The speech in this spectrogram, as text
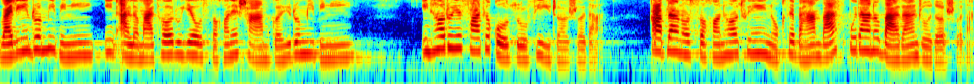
ولی این رو می‌بینی؟ این علامت ها روی استخوان شرمگاهی رو می‌بینی؟ اینها روی سطح قضروفی ایجاد شدن. قبلا استخوان ها توی این نقطه به هم بست بودن و بعدا جدا شدن.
